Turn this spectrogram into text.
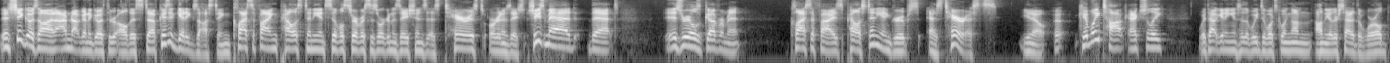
And she goes on, I'm not going to go through all this stuff because it'd get exhausting, classifying Palestinian civil services organizations as terrorist organizations. She's mad that Israel's government classifies Palestinian groups as terrorists. You know, uh, can we talk actually without getting into the weeds of what's going on on the other side of the world?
